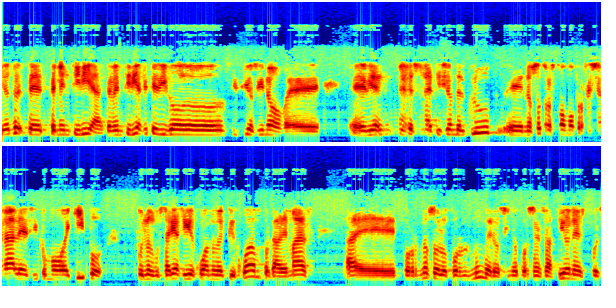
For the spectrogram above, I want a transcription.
Yo te, mentiría, te mentiría si te digo si sí o si no. Eh, bien, es una decisión del club. Eh, nosotros como profesionales y como equipo, pues nos gustaría seguir jugando en el Pizjuán, porque además eh, por no solo por números sino por sensaciones pues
